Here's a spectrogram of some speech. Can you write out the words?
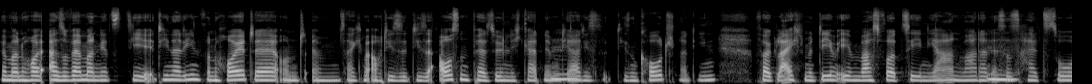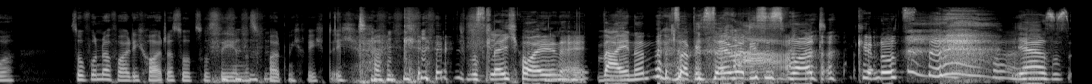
wenn man heu also wenn man jetzt die, die Nadine von heute und ähm, sag ich mal auch diese, diese Außenpersönlichkeit nimmt, mhm. ja, diese, diesen Coach Nadine, vergleicht mit dem eben, was vor zehn Jahren war, dann ist mhm. es halt so so wundervoll, dich heute so zu sehen. Das freut mich richtig. Danke. Ich muss gleich heulen, ey. Weinen. Jetzt habe ich selber dieses Wort genutzt. Ja, es ist,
